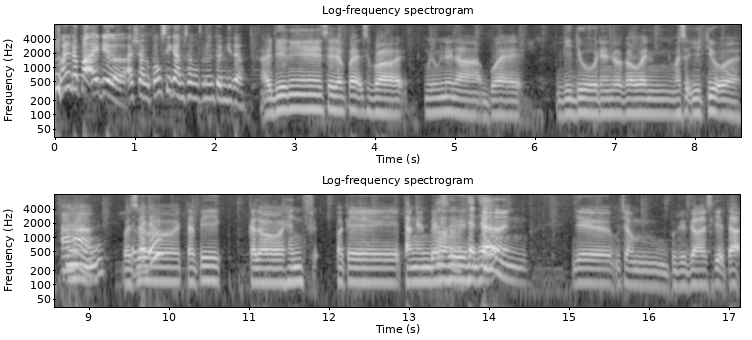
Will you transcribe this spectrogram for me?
Mana dapat idea? Ashraf, kongsikan bersama penonton kita. Idea ni saya dapat sebab mula-mula nak buat video dengan kawan-kawan masuk YouTube lah. Aha. Lepas Lepas tu? tu, tapi kalau hand pakai tangan biasa Ha, handheld. kan dia macam bergegar sikit tak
